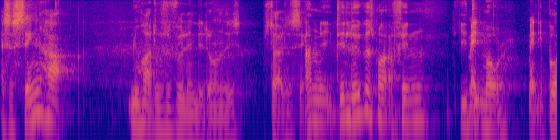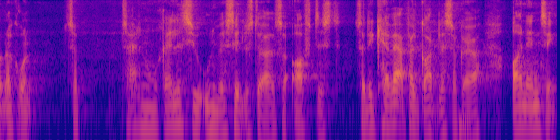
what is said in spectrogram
altså sengen har, nu har du selvfølgelig en lidt underlig størrelse seng. Jamen, det lykkedes mig at finde i Men, de mål. men i bund og grund, så, så er det nogle relativt universelle størrelser oftest. Så det kan i hvert fald godt lade sig gøre. Og en anden ting.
